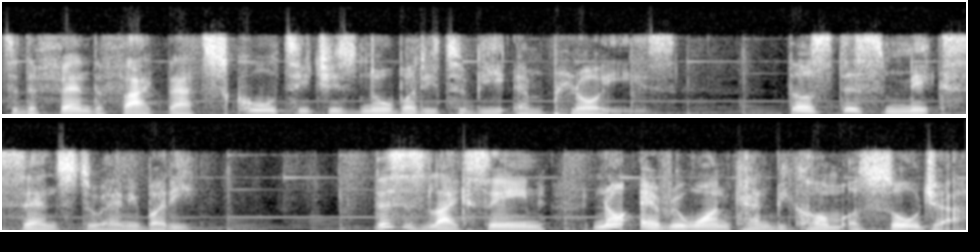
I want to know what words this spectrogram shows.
to defend the fact that school teaches nobody to be employees. Does this make sense to anybody? This is like saying not everyone can become a soldier,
